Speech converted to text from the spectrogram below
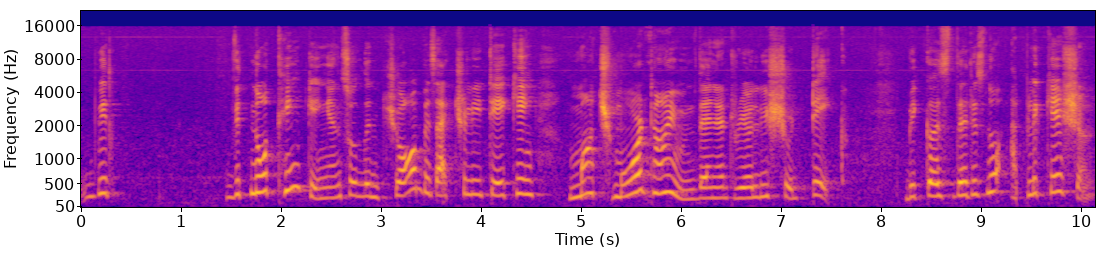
with with no thinking and so the job is actually taking much more time than it really should take because there is no application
